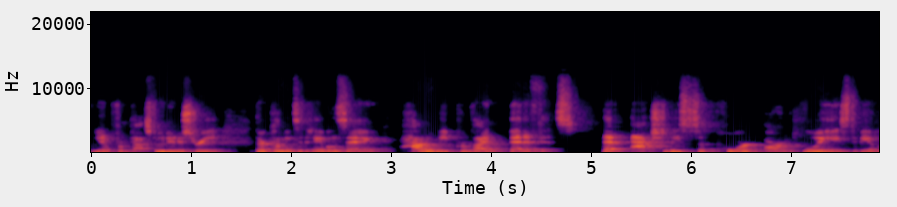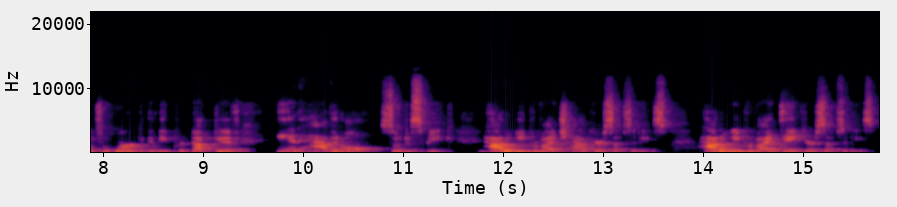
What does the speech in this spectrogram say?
you know, from fast food industry. They're coming to the table and saying, how do we provide benefits that actually support our employees to be able to work and be productive and have it all, so to speak. How do we provide childcare subsidies? How do we provide daycare subsidies?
